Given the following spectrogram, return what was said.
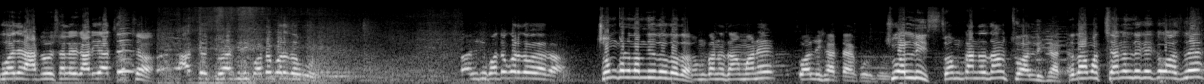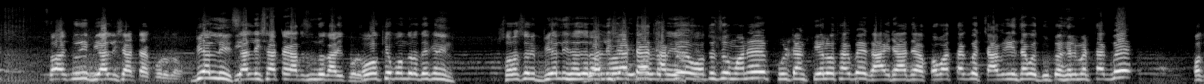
দু হাজার আঠারো সালের গাড়ি আছে। আচ্ছা। আজকে চুরাশি কত করে দেবো? চুরাশি কত করে দেবো দাদা? চমকানো দাম দিয়ে দাও দাদা। চমকানো দাম মানে চুয়াল্লিশ হাজার টাকা চুয়াল্লিশ? চমকানো দাম চুয়াল্লিশ হাজার দাদা আমার চ্যানেল দেখে কেউ আসলে? সরাসরি বিয়াল্লিশ হাজার টাকা করে দাও বিয়াল্লিশ? বিয়াল্লিশ হাজার টাকা এত সুন্দর গাড়ি করে দাও ওকে বন্ধুরা দেখে নিন। সরাসরি বিয়াল্লিশ হাজার বিয়াল্লিশ হাজার টাকা থাকবে অথচ মানে ফুল ট্যাঙ্ক তেলও থাকবে গাড়ি ঢা দেওয়া কভার থাকবে চাবি রিং থাকবে দুটো হেলমেট থাকবে কত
